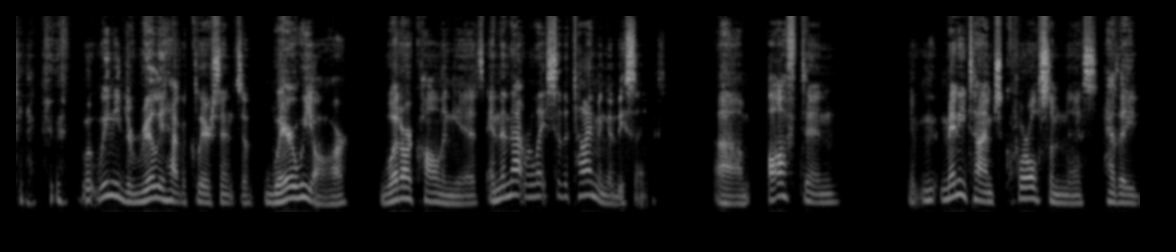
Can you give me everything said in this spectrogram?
we need to really have a clear sense of where we are, what our calling is, and then that relates to the timing of these things. Um, often, m- many times, quarrelsomeness has a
